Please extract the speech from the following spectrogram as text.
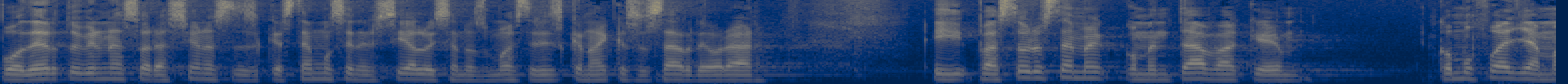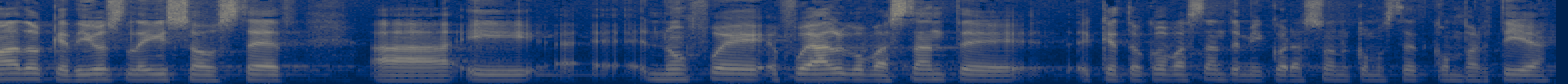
poder tuvieron las oraciones desde que estemos en el cielo y se nos muestre, es que no hay que cesar de orar. Y pastor, usted me comentaba que cómo fue el llamado que Dios le hizo a usted ah, y eh, no fue, fue algo bastante, que tocó bastante mi corazón, como usted compartía.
